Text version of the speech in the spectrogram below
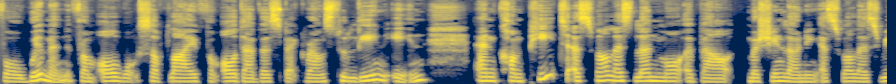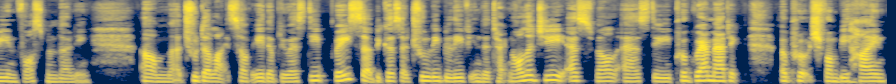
for women from all walks of life, from all diverse backgrounds to lean in and compete as well as learn more about machine learning as well as reinforcement learning um, through the likes of AWS Deep Racer because I truly believe in the technology as well as the programmatic approach from behind.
